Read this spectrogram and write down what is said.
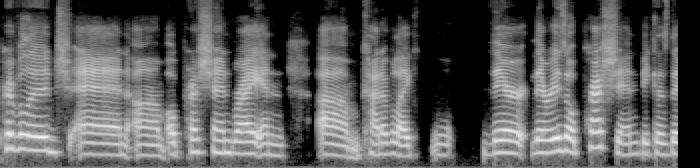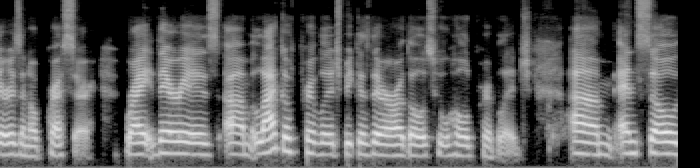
privilege and um, oppression, right? And um, kind of like there there is oppression because there is an oppressor right? There is um, lack of privilege because there are those who hold privilege. Um, and so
